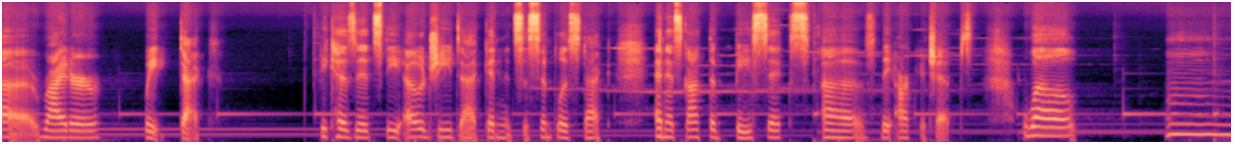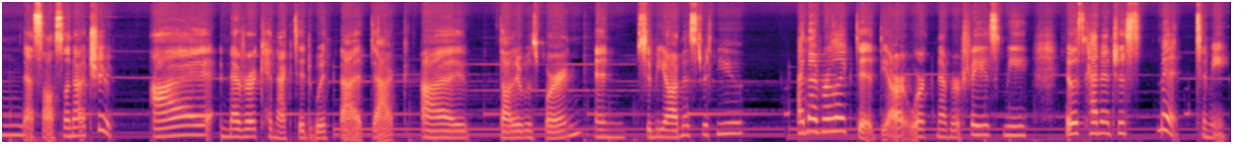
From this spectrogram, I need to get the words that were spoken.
uh, rider waite deck because it's the OG deck and it's the simplest deck and it's got the basics of the archetypes. Well, mm, that's also not true. I never connected with that deck. I thought it was boring. And to be honest with you, I never liked it. The artwork never phased me. It was kind of just meh to me.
